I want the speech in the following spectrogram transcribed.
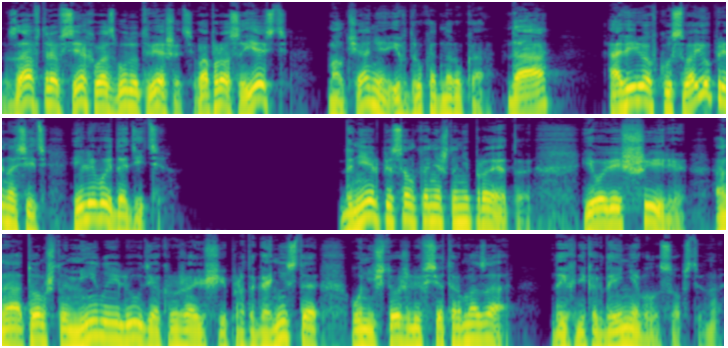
завтра всех вас будут вешать. Вопросы есть?» Молчание и вдруг одна рука. «Да? А веревку свою приносить или вы дадите?» Даниэль писал, конечно, не про это. Его вещь шире. Она о том, что милые люди, окружающие протагониста, уничтожили все тормоза. Да их никогда и не было, собственно.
